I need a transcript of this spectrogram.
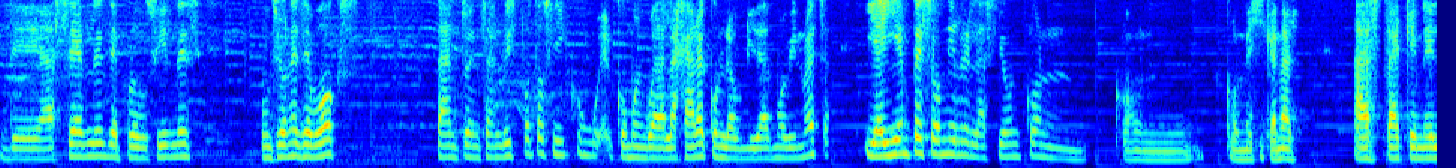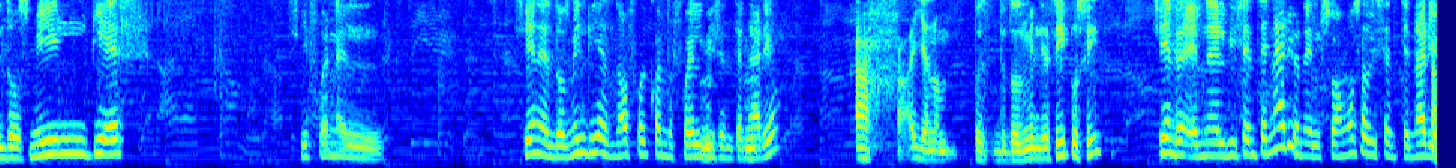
de hacerles, de producirles funciones de box, tanto en San Luis Potosí como en Guadalajara con la unidad móvil nuestra. Y ahí empezó mi relación con, con, con Mexicanal. Hasta que en el 2010, sí fue en el, sí, en el 2010, ¿no? Fue cuando fue el mm, bicentenario. Ajá, ya no, pues 2010, sí, pues sí. Sí, en, el bicentenario, en el famoso bicentenario,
